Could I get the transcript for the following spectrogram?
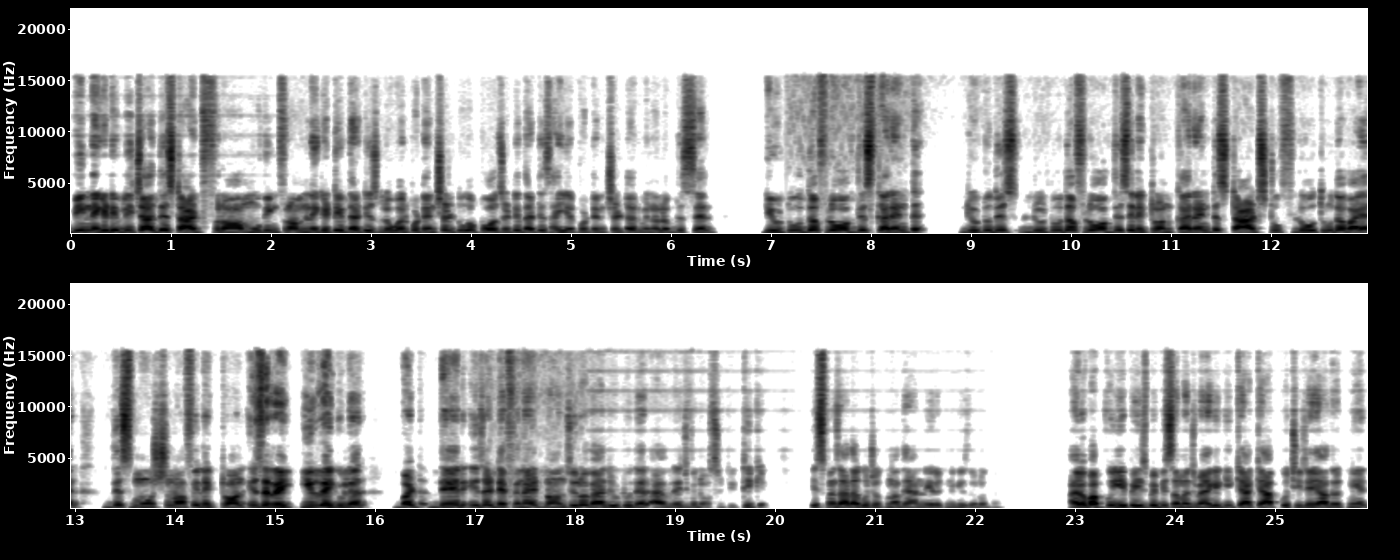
being negatively charged they start from moving from negative that is lower potential to a positive that is higher potential terminal of the cell due to the flow of this current due to this due to the flow of this electron current starts to flow through the wire this motion of electron is irregular but there is a definite non-zero value to their average velocity ठीक है इसमें ज़्यादा कुछ उतना ध्यान नहीं रखने की ज़रूरत है आई होप आपको ये पेज पे भी समझ में आएगा कि क्या क्या आपको चीज़ें याद रखनी है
